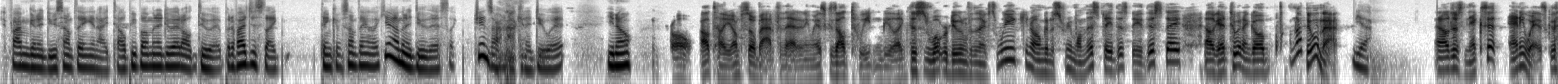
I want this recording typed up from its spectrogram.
if I'm gonna do something and I tell people I'm gonna do it, I'll do it. But if I just like think of something like, yeah, I'm gonna do this, like chances are I'm not gonna do it. You know? Oh, I'll tell you, I'm so bad for that, anyways, because I'll tweet and be like, "This is what we're doing for the next week." You know, I'm going to stream on this day, this day, this day. I'll get to it and go, "I'm not doing that," Yeah. And I'll just nix it, anyways, because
